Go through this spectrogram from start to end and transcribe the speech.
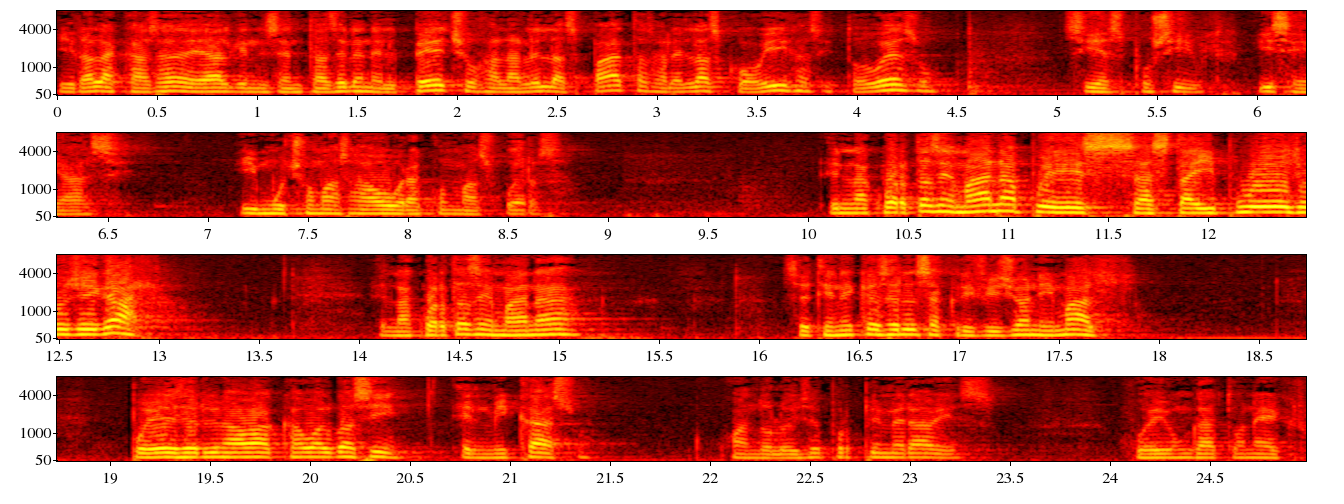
Ir a la casa de alguien y sentársele en el pecho, jalarle las patas, jalarle las cobijas y todo eso, si es posible. Y se hace y mucho más ahora con más fuerza. En la cuarta semana, pues hasta ahí pude yo llegar. En la cuarta semana se tiene que hacer el sacrificio animal. Puede ser de una vaca o algo así. En mi caso, cuando lo hice por primera vez, fue un gato negro.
